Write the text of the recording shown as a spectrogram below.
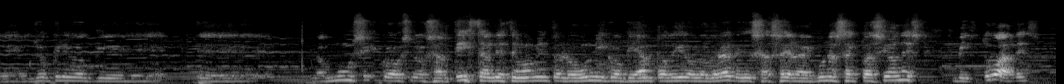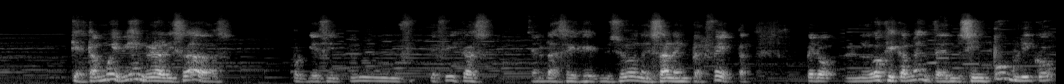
Eh, yo creo que eh, los músicos, los artistas en este momento lo único que han podido lograr es hacer algunas actuaciones virtuales que están muy bien realizadas, porque si tú te fijas en las ejecuciones salen perfectas, pero lógicamente sin público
